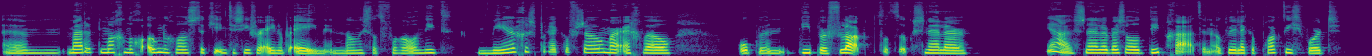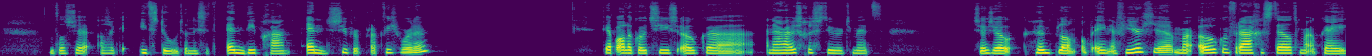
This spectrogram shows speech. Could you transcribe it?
Um, maar het mag nog, ook nog wel een stukje intensiever één op één. En dan is dat vooral niet meer gesprek of zo, maar echt wel op een dieper vlak. Dat het ook sneller, ja, sneller best wel diep gaat en ook weer lekker praktisch wordt. Want als, je, als ik iets doe, dan is het en diep gaan en super praktisch worden. Ik heb alle coaches ook uh, naar huis gestuurd met sowieso hun plan op 1 A4'tje, maar ook een vraag gesteld. Maar oké,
